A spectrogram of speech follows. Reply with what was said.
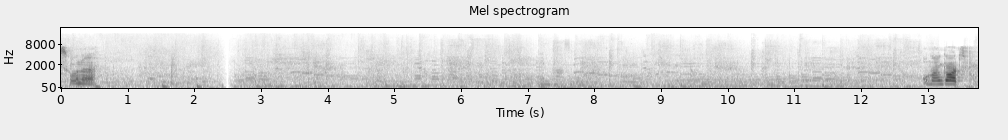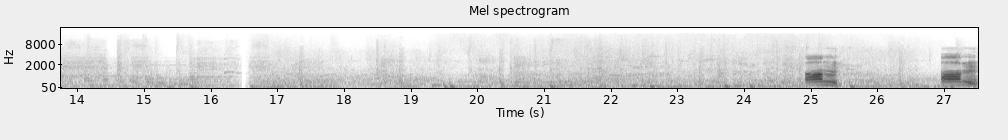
Oh, Wechsrunde. Oh mein Gott. Um. Um.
